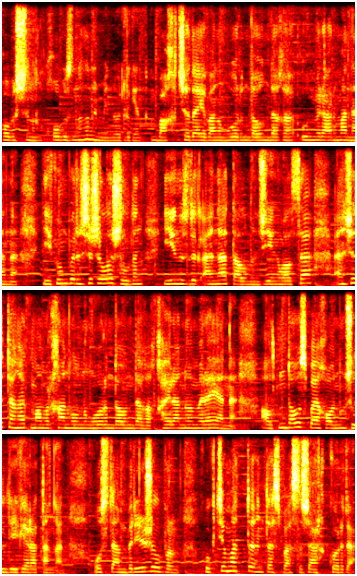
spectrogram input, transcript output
Қобызшының қобызының үнімен өрілген бақыт шадаеваның орындауындағы өмір арман әні 2001 жылы жылдың ең үздік әні аталымын жеңіп алса әнші таңат мамырханұлының орындауындағы қайран өмір-ай әні алтын дауыс байқауының жүлдегері атанған. Осыдан бірер жыл бұрын көктем атты үнтаспасы жарық көрді.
